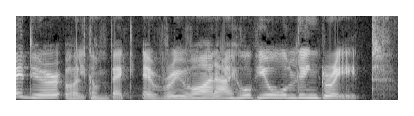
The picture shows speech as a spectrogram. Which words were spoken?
hi dear. Welcome back everyone. I hope you're all doing great.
